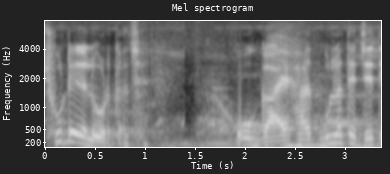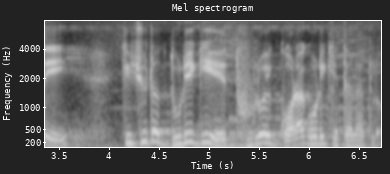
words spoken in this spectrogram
ছুটে এলো ওর কাছে। ও গায়ে হাত বুলাতে যেতেই কিছুটা দূরে গিয়ে ধুলোয় গড়াগড়ি খেতে লাগল।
